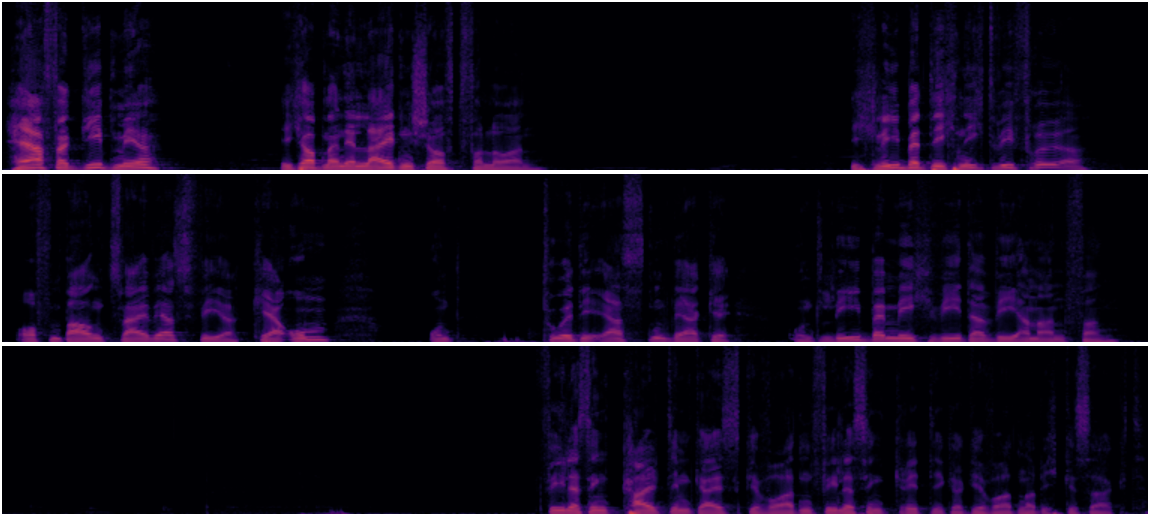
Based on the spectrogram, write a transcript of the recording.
Herr, vergib mir, ich habe meine Leidenschaft verloren. Ich liebe dich nicht wie früher. Offenbarung 2, Vers 4. Kehr um und tue die ersten Werke und liebe mich wieder wie am Anfang. Viele sind kalt im Geist geworden, viele sind Kritiker geworden, habe ich gesagt.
